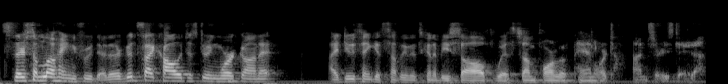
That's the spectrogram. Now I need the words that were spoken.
it's there's some low hanging fruit there. There are good psychologists doing work on it. I do think it's something that's going to be solved with some form of panel or time series data.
